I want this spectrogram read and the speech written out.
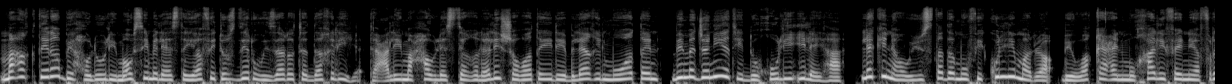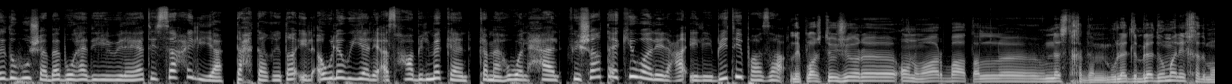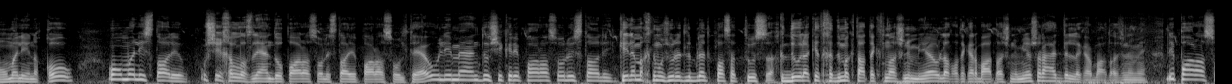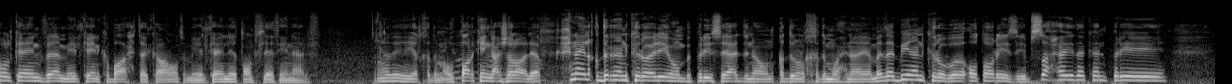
مع اقتراب حلول موسم الاصطياف تصدر وزارة الداخلية تعليمة حول استغلال الشواطئ لإبلاغ المواطن بمجانية الدخول إليها. لكنه يصطدم في كل مرة بواقع مخالف يفرضه شباب هذه الولايات الساحلية تحت غطاء الأولوية لأصحاب المكان كما هو الحال في شاطئ كوالي العائلي بتيبازا. les plages toujours au noir باطل الناس تخدم. ولاد البلاد هما اللي يخدموا هما اللي ينقوا وهما اللي يسطاليو واش يخلص اللي عنده parasol يسطالي parasol تاعو واللي ما عندوش يكري parasol يسطالي كي ما خدموش ولاد البلاد بلاصة توسخ الدولة كي تخدمك تعطيك 1200 ولا تعطيك 1400 واش راح دير لك 1400 les parasols كاين 20000 كاين كبار حتى 40000 كاين les tentes 30000 هذه هي الخدمة. وال parking 10000 حنا إلا قدرنا نكروا عليهم ب prix يساعدنا ونقدروا نخدموا حنايا ماذا بينا نكروا ب autorisé؟ بصح إذا كان prix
